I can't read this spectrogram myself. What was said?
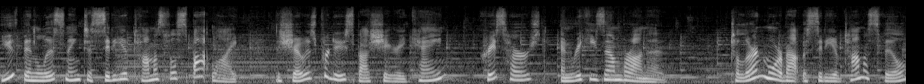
You've been listening to City of Thomasville Spotlight. The show is produced by Sherry Kane Chris Hurst, and Ricky Zambrano. To learn more about the City of Thomasville,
